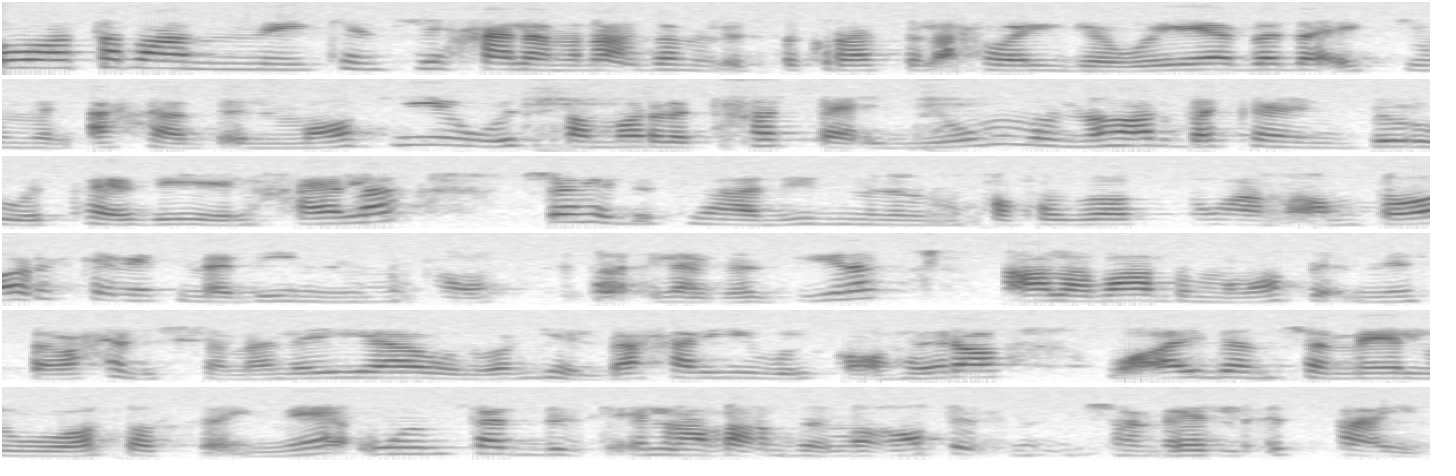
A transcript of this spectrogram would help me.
هو طبعا كان في حالة من عدم الاستقرار في الأحوال الجوية. بدأت يوم الأحد الماضي واستمرت حتى اليوم. والنهاردة كانت ذروة هذه الحالة. شهدت العديد من المحافظات طبعا أمطار. كانت ما بين المتوسطه إلى جزيرة على بعض المناطق من السواحل الشمالية والوجه البحري والقاهرة وأيضا شمال ووسط سيناء وامتدت إلى بعض المناطق من شمال الصعيد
